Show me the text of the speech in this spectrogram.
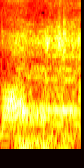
life.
